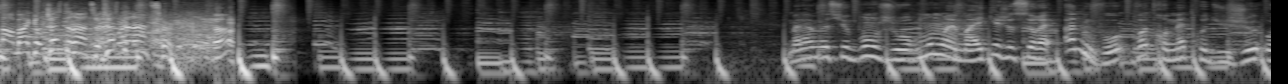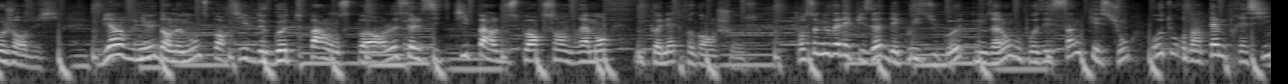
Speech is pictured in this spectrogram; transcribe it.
No, Michael, just an answer, just an answer. Madame, monsieur, bonjour, mon nom est Mike et je serai à nouveau votre maître du jeu aujourd'hui. Bienvenue dans le monde sportif de GOAT Parlons Sport, le seul site qui parle du sport sans vraiment y connaître grand chose. Pour ce nouvel épisode des quiz du GOAT, nous allons vous poser 5 questions autour d'un thème précis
